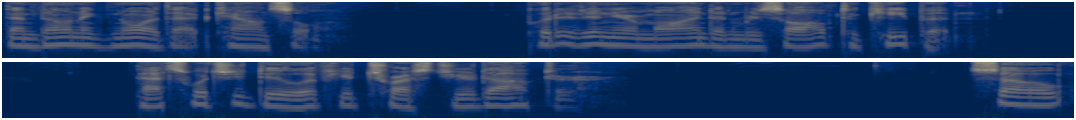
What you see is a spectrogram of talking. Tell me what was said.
then don't ignore that counsel. Put it in your mind and resolve to keep it. That's what you do if you trust your doctor. So,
